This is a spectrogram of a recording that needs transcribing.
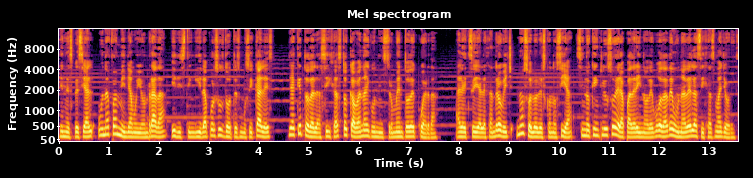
y en especial una familia muy honrada y distinguida por sus dotes musicales, ya que todas las hijas tocaban algún instrumento de cuerda. Alexei Alejandrovich no solo les conocía, sino que incluso era padrino de boda de una de las hijas mayores.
